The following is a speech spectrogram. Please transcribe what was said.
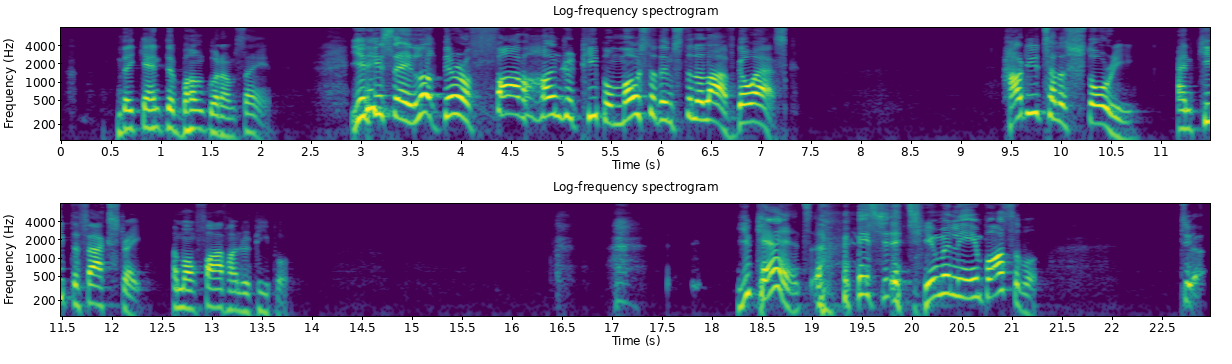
they can't debunk what I'm saying. Yet he's saying, look, there are 500 people, most of them still alive. Go ask. How do you tell a story and keep the facts straight among 500 people? You can't. it's, it's humanly impossible to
